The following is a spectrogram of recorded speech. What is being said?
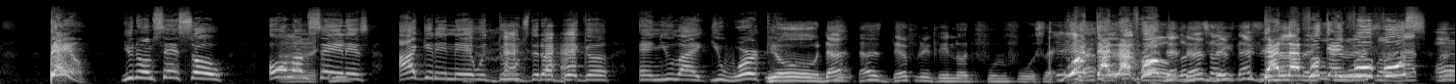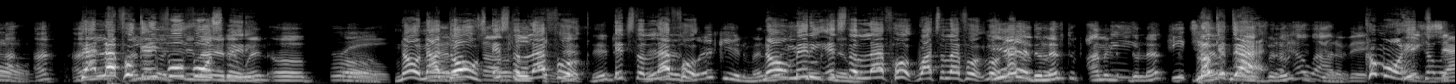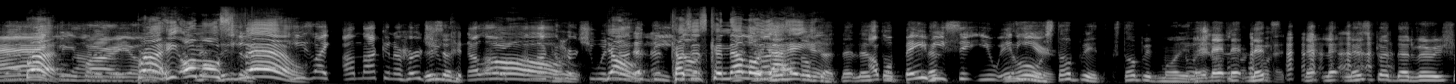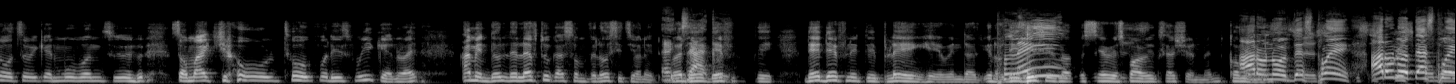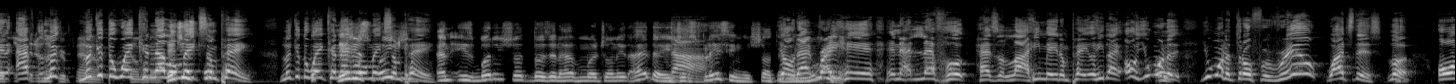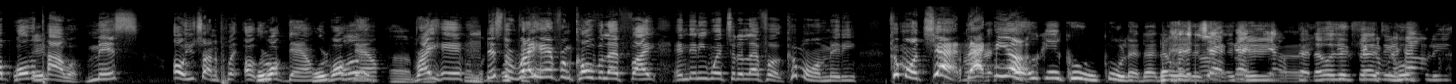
Bam! You know what I'm saying? So all I'm Uh, saying he- is I get in there with dudes that are bigger and you like, you work. Yo, that that's definitely not full force. Like, What? That left hook? let me that's tell definitely That not left hook ain't full force? at all. I- I- That left hook I ain't did full see force, that they Mitty. went up, Bro. Oh. No, not Yeah, those. that's It's the full left hook. They- they- It's the left hook. working, man. No, What are you Mitty, talking it's the left hook. Watch the left hook. Look. yeah, the left hook. I I mean, mean, the left. he the Look left at hook that. has the hell out of it. Come on, he Exactly, Bruh. Mario. Bruh, he almost Listen. fell. He's like, I'm not gonna hurt Listen. you, Canelo. I'm not gonna Oh. hurt you with Yo, none of these. Cause No, it's Canelo, let- y'all let's hating. that. Let- let's I will babysit you in here. stop it. Stop it, Mario. Let, ahead. let, let, Go let's, ahead. let, let, let's cut that very short so we can move on to some actual talk for this weekend, right? I mean, the, the left hook has some velocity on it, Exactly. but they're definitely they're definitely playing here in that. You know, they- this is not a serious sparring session, man. Come I don't man. know if that's playing. I don't know if that's playing after. Look, look at the way. Canelo They just makes him pay. Look at the way Canelo makes him pay. and his body shot doesn't have much on it either. He's just placing his shot. Yo, that right hand and that left hook has a lot. He made him pay. He like, oh, you wanna oh. you wanna throw for real? Watch this. Look, all all the power. Miss. Oh, you trying to play? Oh, Or- walk down, or- walk or- down. um, right hand. on. This the right hand from Kovalev fight, and then he went to the left hook. Come on, Mitty. Come on, chat. Back me up. Oh, okay, cool, cool. That that, that was Check, exciting. back me that, that was You pick him exciting. Hopefully,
